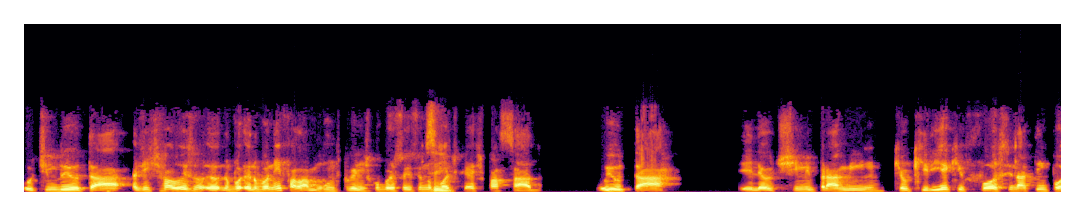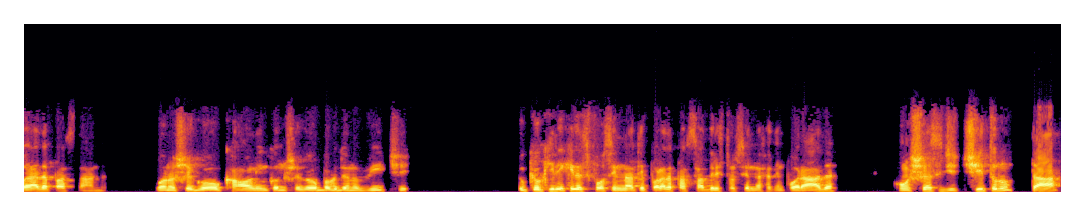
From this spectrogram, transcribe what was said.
o time do Utah, a gente falou isso, eu não vou, eu não vou nem falar muito, porque a gente conversou isso no Sim. podcast passado. O Utah, ele é o time, para mim, que eu queria que fosse na temporada passada quando chegou o Colin, quando chegou o Bogdanovich. O que eu queria que eles fossem na temporada passada, eles estão sendo nessa temporada, com chance de título, tá?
